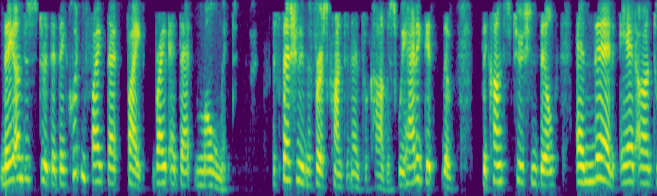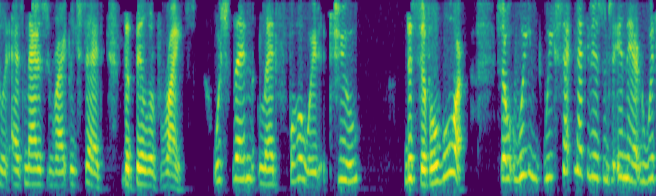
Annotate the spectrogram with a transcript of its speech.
They understood that they couldn't fight that fight right at that moment, especially in the First Continental Congress. We had to get the, the Constitution built and then add on to it, as Madison rightly said, the Bill of Rights, which then led forward to the Civil War. So we, we set mechanisms in there in which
